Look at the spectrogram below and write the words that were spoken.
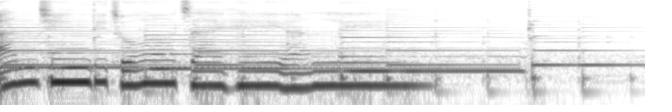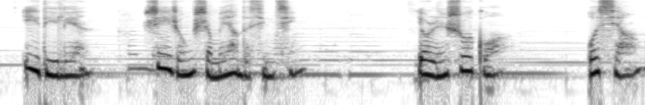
安静地坐在黑暗里。异地恋是一种什么样的心情？有人说过，我想。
